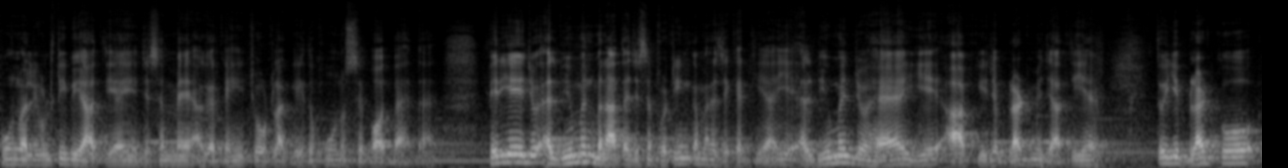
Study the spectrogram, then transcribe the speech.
خون والی الٹی بھی آتی ہے جسم میں اگر کہیں چوٹ لگ گئی تو خون اس سے بہت بہتا ہے۔ پھر یہ جو البیومن بناتا ہے، جس میں پروٹین کا میں نے ذکر کیا، یہ البیومن جو ہے، یہ آپ کی جب بلڈ میں جاتی ہے تو یہ بلڈ کو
